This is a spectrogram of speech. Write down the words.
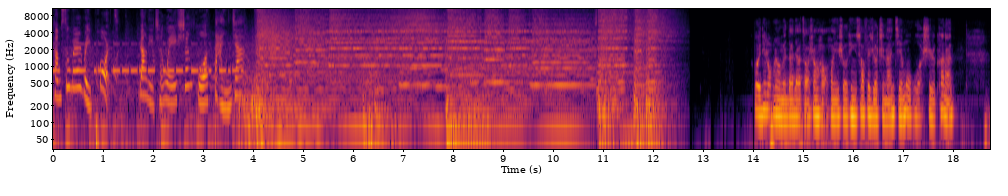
Consumer Report，让你成为生活大赢家。各位听众朋友们，大家早上好，欢迎收听消费者指南节目，我是柯南。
